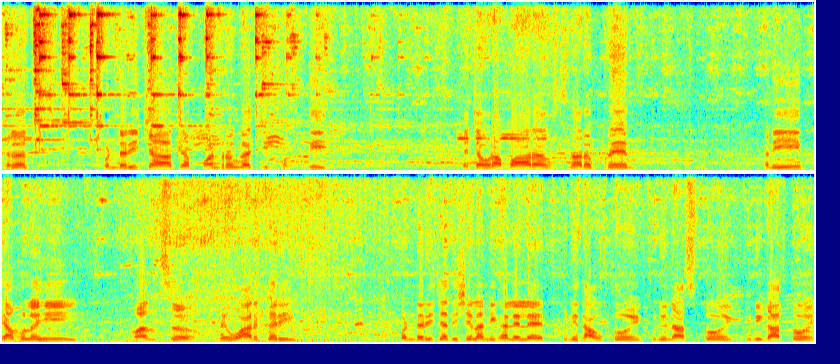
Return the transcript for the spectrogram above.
खरंच पंढरीच्या त्या पांडुरंगाची भक्ती त्याच्यावर अपार असणारं प्रेम आणि त्यामुळं ही माणसं हे वारकरी पंढरीच्या दिशेला निघालेले आहेत. कुणी धावतोय कुणी नाचतोय कुणी गातोय.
